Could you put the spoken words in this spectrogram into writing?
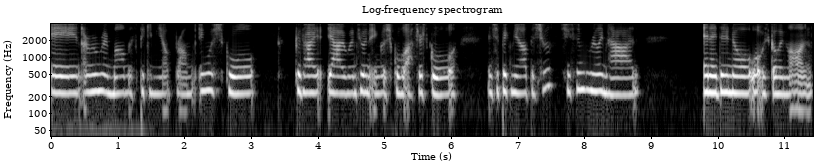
and I remember my mom was picking me up from English school because I yeah I went to an English school after school, and she picked me up and she was she seemed really mad, and I didn't know what was going on.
